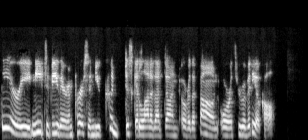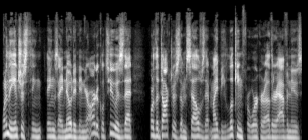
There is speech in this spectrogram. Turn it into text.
theory, need to be there in person. You could just get a lot of that done over the phone or through a video call. One of the interesting things I noted in your article, too, is that for the doctors themselves that might be looking for work or other avenues,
